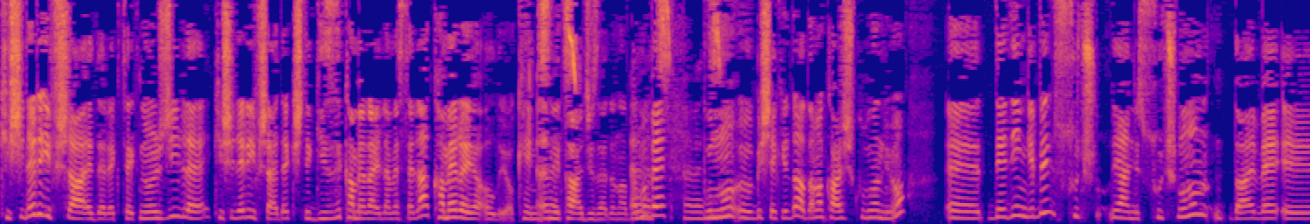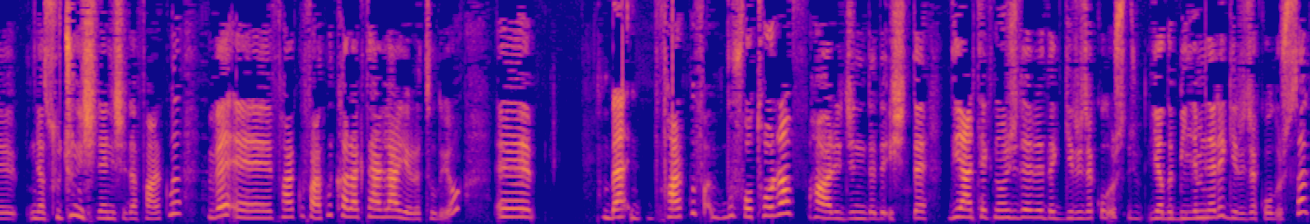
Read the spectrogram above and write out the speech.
kişileri ifşa ederek teknolojiyle kişileri ifşa ederek işte gizli kamerayla mesela kameraya alıyor kendisini evet. taciz eden adamı evet, ve evet. bunu e, bir şekilde adama karşı kullanıyor e, dediğin gibi suç yani suçlunun da ve e, ya suçun işlenişi de farklı ve e, farklı farklı karakterler yaratılıyor. E, ben farklı bu fotoğraf haricinde de işte diğer teknolojilere de girecek olur ya da bilimlere girecek olursak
